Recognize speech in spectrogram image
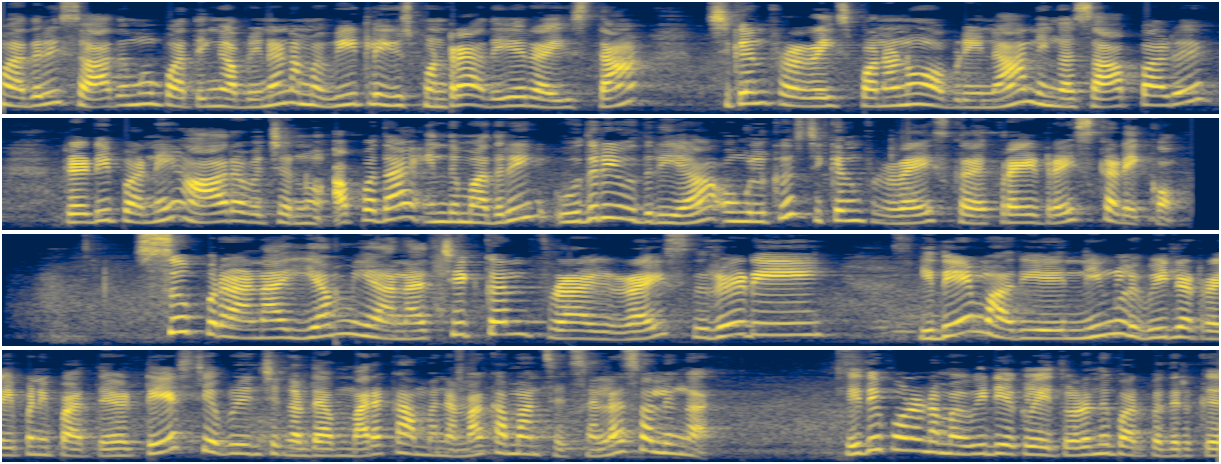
மாதிரி சாதமும் பார்த்திங்க அப்படின்னா நம்ம வீட்டில் யூஸ் பண்ணுற அதே ரைஸ் தான். சிக்கன் ஃப்ரைட் ரைஸ் பண்ணணும் அப்படின்னா நீங்கள் சாப்பாடு ரெடி பண்ணி ஆற வச்சிடணும். அப்போ தான் இந்த மாதிரி உதிரி உதிரியாக உங்களுக்கு chicken fried rice fried rice கிடைக்கும். சூப்பரான எம்மியான சிக்கன் ஃப்ரைட் ரைஸ் ரெடி. இதே மாதிரியே நீங்களும் வீட்டில் ட்ரை பண்ணி பார்த்து டேஸ்ட் எப்படி இருந்துச்சுங்கிறத மறக்காமல் நம்ம கமெண்ட் செக்ஷனில் சொல்லுங்கள் இதே போல் நம்ம வீடியோக்களை தொடர்ந்து பார்ப்பதற்கு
